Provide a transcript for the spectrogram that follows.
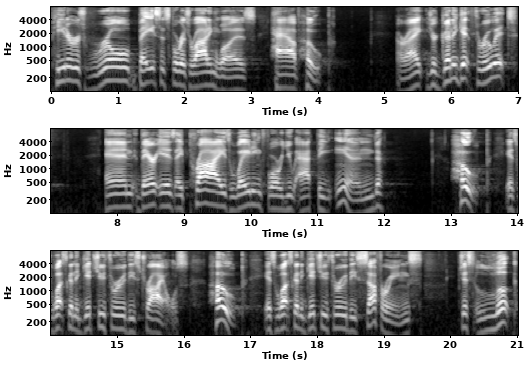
Peter's real basis for his writing was have hope. All right? You're going to get through it, and there is a prize waiting for you at the end. Hope is what's going to get you through these trials. Hope is what's going to get you through these sufferings. Just look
